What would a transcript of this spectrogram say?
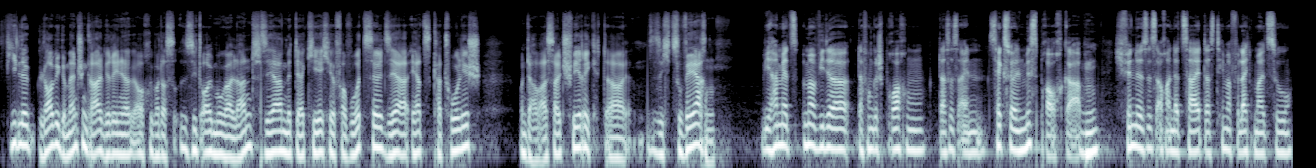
Viele gläubige Menschen, gerade wir reden ja auch über das Südolmuger Land, sehr mit der Kirche verwurzelt, sehr erzkatholisch Und da war es halt schwierig, da sich zu wehren. Wir haben jetzt immer wieder davon gesprochen, dass es einen sexuellen Missbrauch gab. Mhm. Ich finde, es ist auch an der Zeit, das Thema vielleicht mal zu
